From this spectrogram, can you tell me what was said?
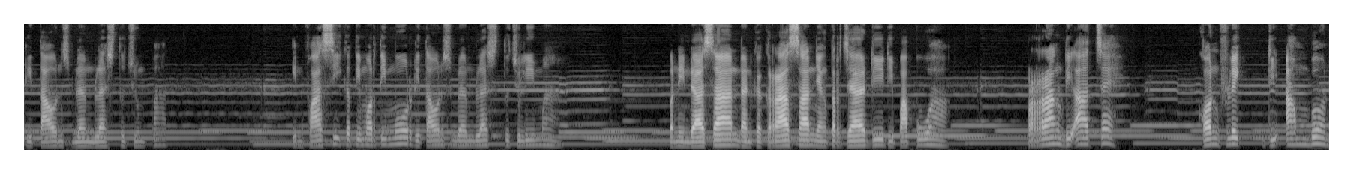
di tahun 1974. Invasi ke Timur Timur di tahun 1975. Penindasan dan kekerasan yang terjadi di Papua. Perang di Aceh. Konflik di Ambon.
